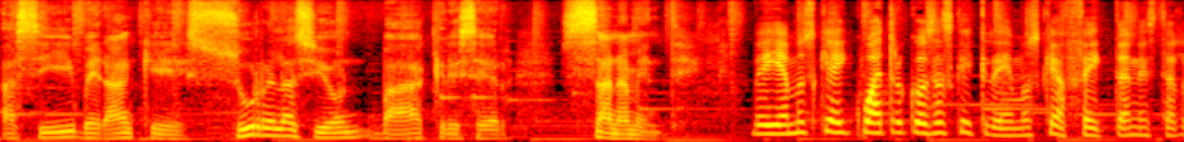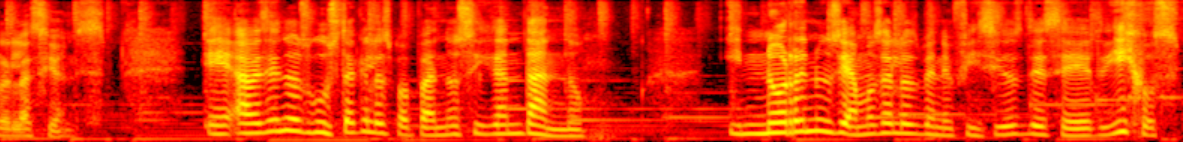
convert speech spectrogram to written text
así verán que su relación va a crecer sanamente. Veíamos que hay cuatro cosas que creemos que afectan estas relaciones. Eh, a veces nos gusta que los papás nos sigan dando y no renunciamos a los beneficios de ser hijos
